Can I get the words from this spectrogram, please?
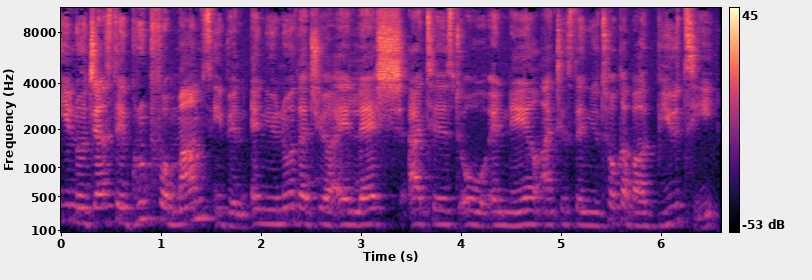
you know just a group for moms even and you know that you're a lash artist or a nail artist and you talk about beauty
